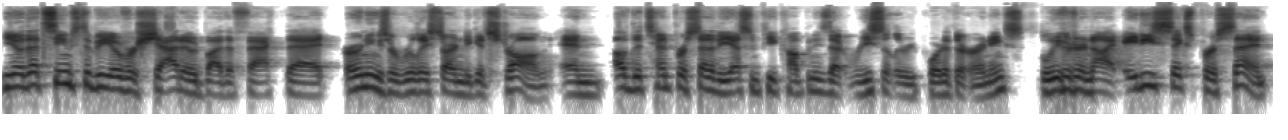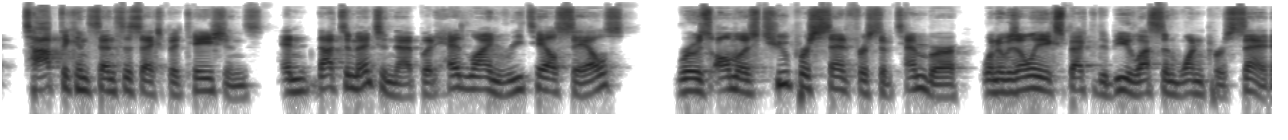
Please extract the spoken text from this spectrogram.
you know, that seems to be overshadowed by the fact that earnings are really starting to get strong. And of the 10% of the S&P companies that recently reported their earnings, believe it or not, 86% top the consensus expectations. And not to mention that, but headline retail sales rose almost 2% for September when it was only expected to be less than 1%.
